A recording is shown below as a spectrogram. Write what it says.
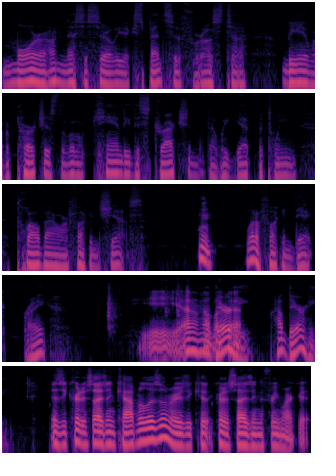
more unnecessarily expensive for us to be able to purchase the little candy distractions that we get between 12 hour fucking shifts. Hmm. What a fucking dick, right? Yeah, I don't know How about dare that. he? How dare he? Is he criticizing capitalism or is he criticizing the free market?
